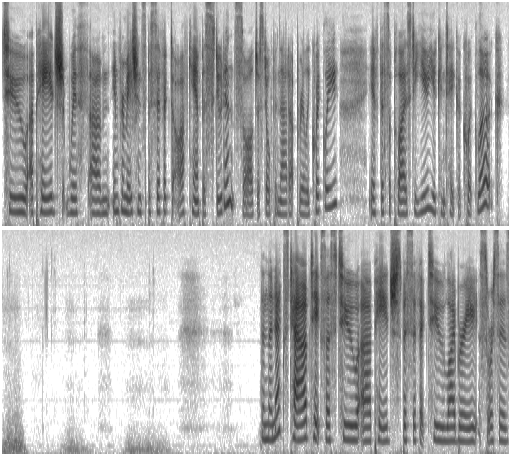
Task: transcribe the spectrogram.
to a page with um, information specific to off-campus students, so I'll just open that up really quickly. If this applies to you, you can take a quick look. Then the next tab takes us to a page specific to library sources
